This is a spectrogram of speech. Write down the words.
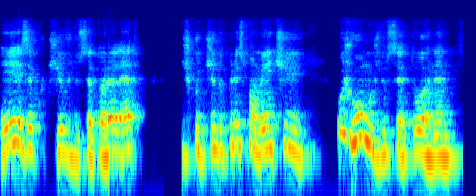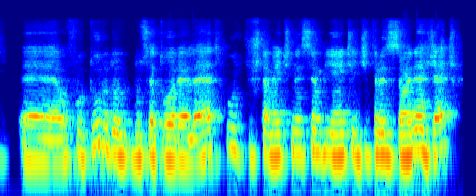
e executivos do setor elétrico, discutindo principalmente os rumos do setor, né? É, o futuro do, do, setor elétrico, justamente nesse ambiente de transição energética,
